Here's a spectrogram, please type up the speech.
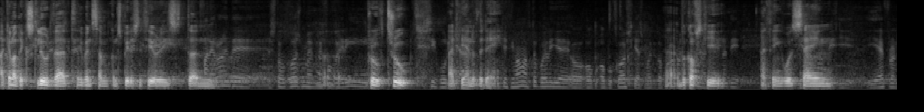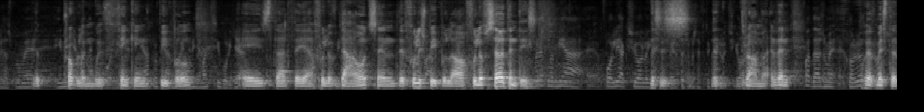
I cannot exclude that even some conspiracy theories turn, uh, prove true at the end of the day. Uh, Bukowski, I think, was saying the problem with thinking people is that they are full of doubts and the foolish people are full of certainties. This is the drama. And then we have Mr.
